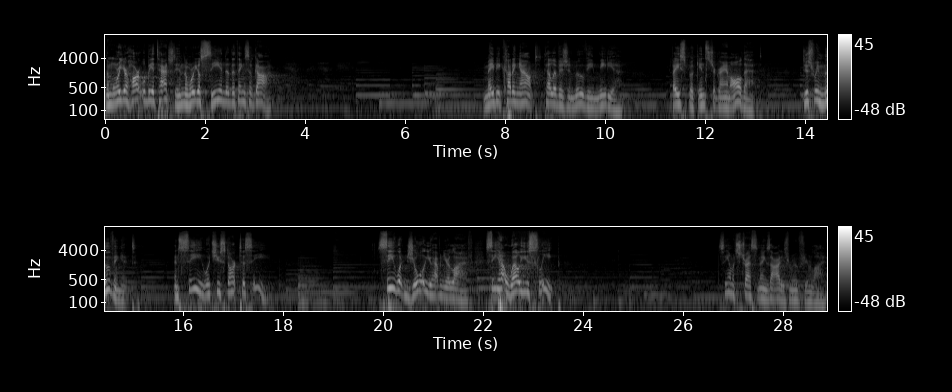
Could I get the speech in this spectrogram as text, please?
the more your heart will be attached to Him, the more you'll see into the things of God. Maybe cutting out television, movie, media, Facebook, Instagram, all that. Just removing it and see what you start to see. See what joy you have in your life. See how well you sleep. See how much stress and anxiety is removed from your life.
